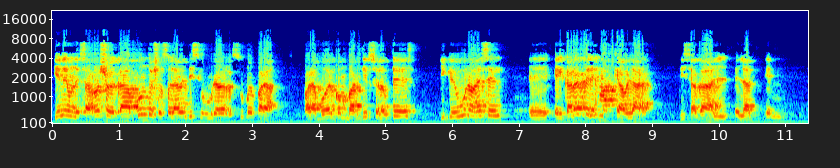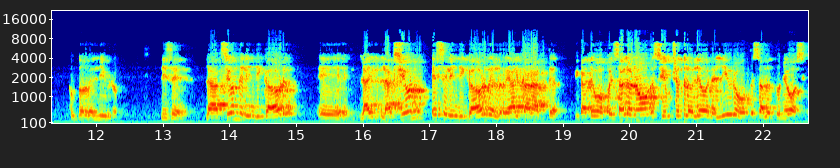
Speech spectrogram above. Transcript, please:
tiene un desarrollo de cada punto, yo solamente hice un breve resumen para, para poder compartírselo a ustedes, y que uno es el, eh, el carácter es más que hablar, dice acá el, el- el autor del libro. Dice, la acción del indicador, eh, la, la acción es el indicador del real carácter. Fíjate vos, pensalo o no, si yo te lo leo en el libro, vos pensalo en tu negocio.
